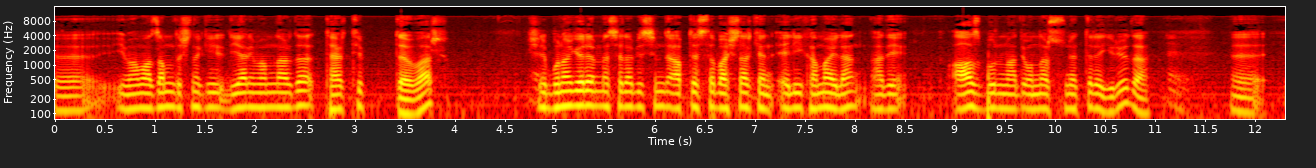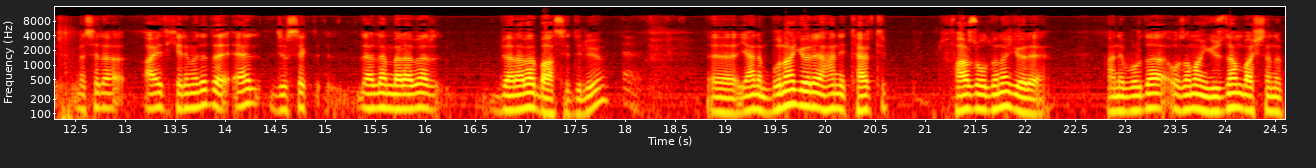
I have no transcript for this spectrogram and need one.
e, İmam-ı Azam'ın dışındaki diğer imamlarda tertip de var. Şimdi buna göre mesela biz şimdi abdeste başlarken el yıkamayla hadi ağız burun hadi onlar sünnetlere giriyor da Evet. e, mesela ayet-i kerimede de el dirseklerle beraber beraber bahsediliyor. Evet. E, yani buna göre hani tertip farz olduğuna göre hani burada o zaman yüzden başlanıp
